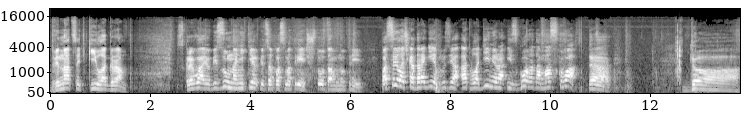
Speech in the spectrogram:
12 килограмм. Скрываю, безумно не терпится посмотреть, что там внутри. Посылочка, дорогие друзья, от Владимира из города Москва. Так. Да.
